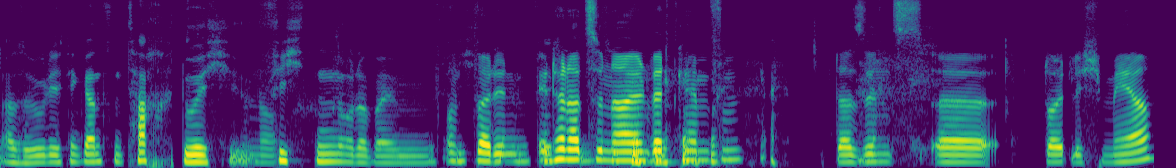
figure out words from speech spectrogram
Also wirklich den ganzen Tag durch Genau. Fichten oder beim Und bei den Fichten, internationalen Fichten. Wettkämpfen, da sind es äh, deutlich mehr.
